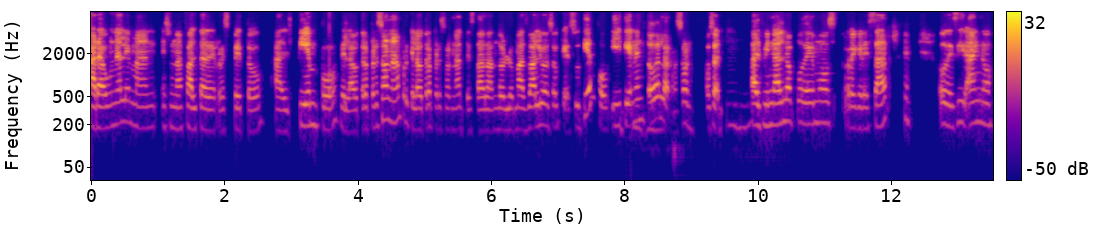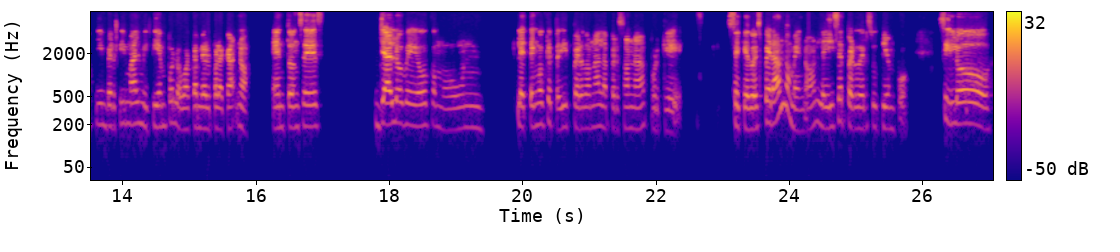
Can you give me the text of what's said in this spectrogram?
para un alemán es una falta de respeto al tiempo de la otra persona, porque la otra persona te está dando lo más valioso que es su tiempo y tienen toda la razón. O sea, al final no podemos regresar o decir, ay, no, invertí mal mi tiempo, lo voy a cambiar para acá. No. Entonces, ya lo veo como un, le tengo que pedir perdón a la persona porque se quedó esperándome, ¿no? Le hice perder su tiempo. Si lo,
